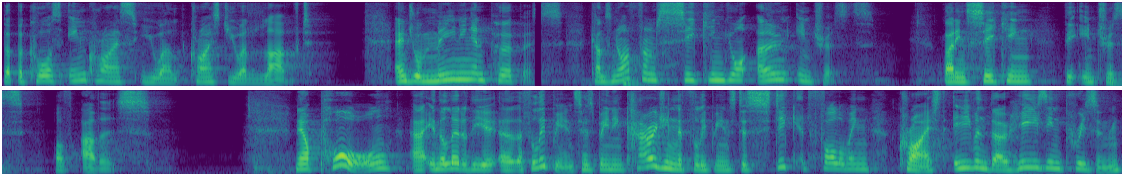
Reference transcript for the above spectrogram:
but because in Christ you are, Christ you are loved. And your meaning and purpose comes not from seeking your own interests, but in seeking the interests of others. Now, Paul, uh, in the letter to the, uh, the Philippians, has been encouraging the Philippians to stick at following Christ, even though he's in prison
